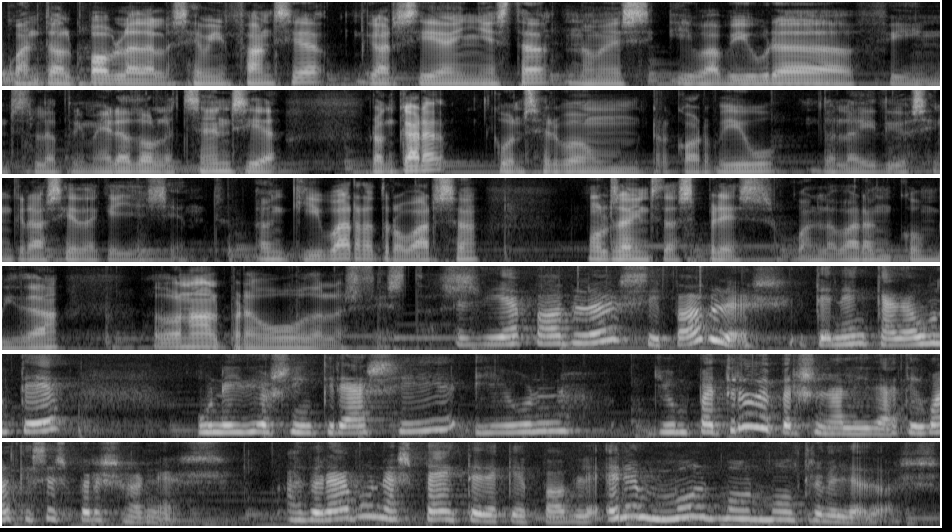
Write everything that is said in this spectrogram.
Quant al poble de la seva infància, García Iniesta només hi va viure fins la primera adolescència, però encara conserva un record viu de la idiosincràsia d'aquella gent, en qui va retrobar-se molts anys després, quan la varen convidar a donar el pregó de les festes. Es deia pobles i pobles. Tenen, cada un té una idiosincràsia i un, i un patró de personalitat, igual que les persones. Adorava un aspecte d'aquest poble. Eren molt, molt, molt treballadors.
